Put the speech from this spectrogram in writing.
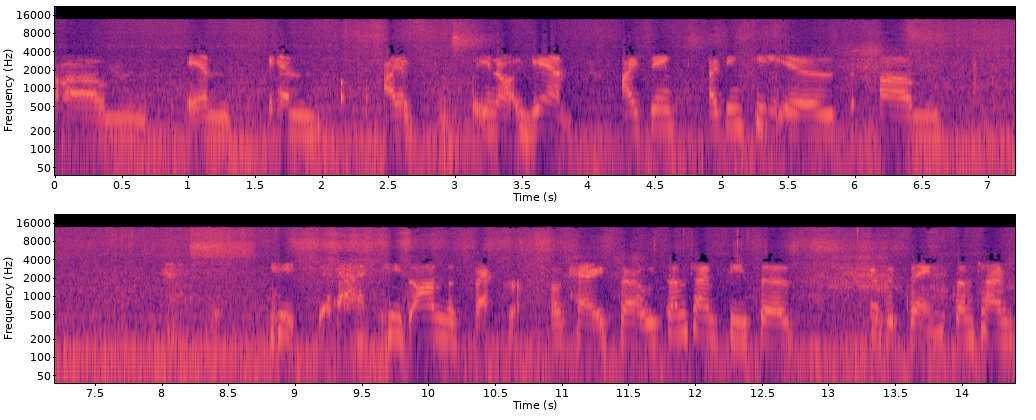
Um, and and I, you know, again, I think I think he is um, he he's on the spectrum. Okay, so sometimes he says stupid things. Sometimes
